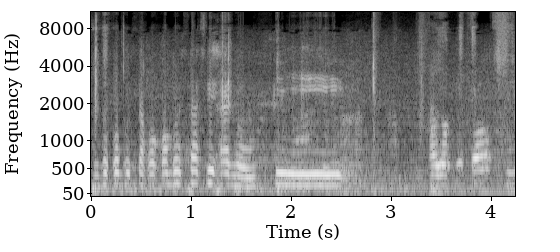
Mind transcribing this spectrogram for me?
Dito ko ko, kamusta si ano, si, alam ko to, si,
